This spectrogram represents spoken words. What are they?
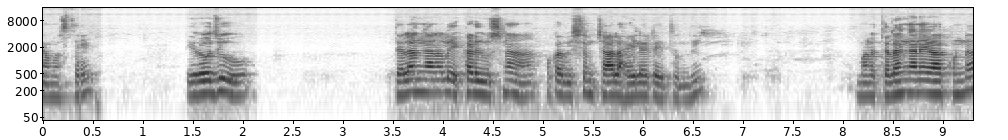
నమస్తే. ఈరోజు తెలంగాణలో ఎక్కడ చూసినా ఒక విషయం చాలా హైలైట్ అవుతుంది. మన తెలంగాణ కాకుండా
